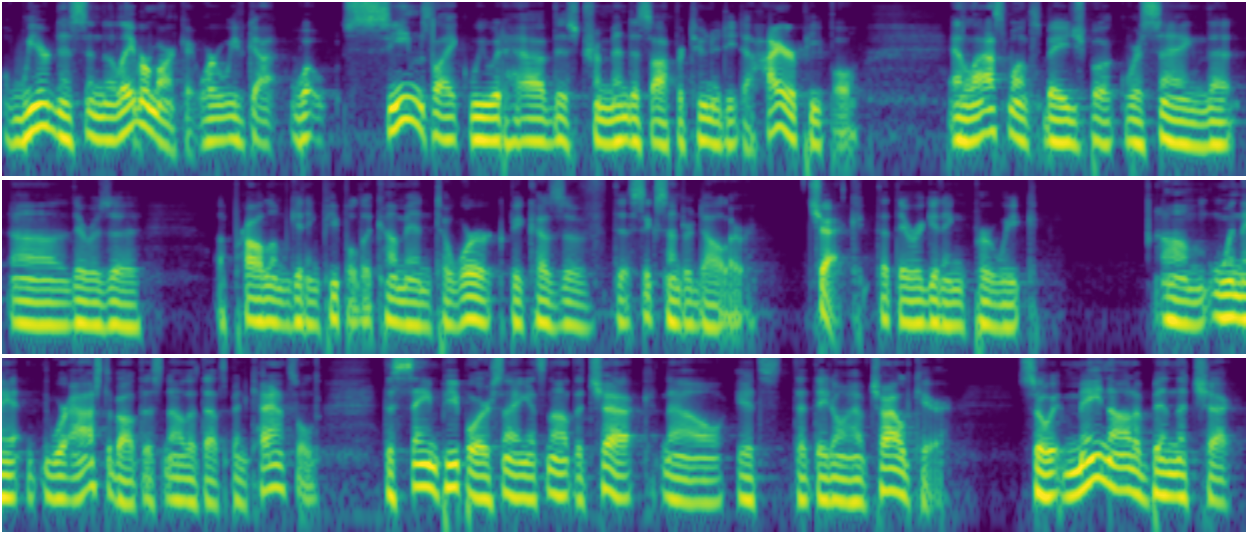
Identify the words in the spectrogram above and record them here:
weirdness in the labor market, where we've got what seems like we would have this tremendous opportunity to hire people and last month's beige book was saying that uh, there was a, a problem getting people to come in to work because of the $600 check that they were getting per week. Um, when they were asked about this, now that that's been canceled, the same people are saying it's not the check now, it's that they don't have childcare. So it may not have been the check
